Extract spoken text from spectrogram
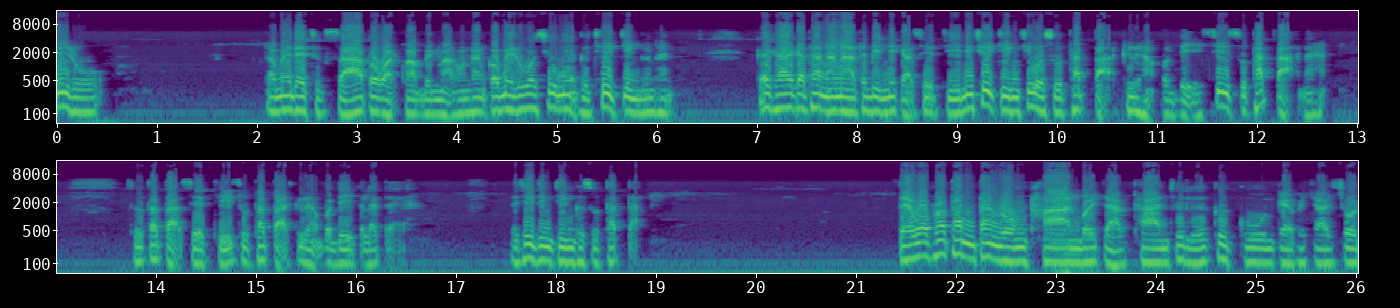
ไม่รู้ ถ้าไม่ได้ศึกษาประวัติความเป็นมาของท่าน ก็ไม่รู้ว่าชื่อนี้คือชื่อจริงของท่านคล้ายๆกับท่านอนาถบินนิกาเศรษฐีนี่ชื่อจริง ชื่อว่าสุทัตตะคือหบดี ชื่อสุทัตตะนะฮะสุทัตตะเศรษฐีสุทัตตะคือหบดีก็แล้วแต่ แต่ชื่อจริง ๆ คือสุทัตตะ แต่ว่าเพราะท่านตั้งโรงทานบริจาคทานช่วยเหลือกือกูล แก่ประชาชน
